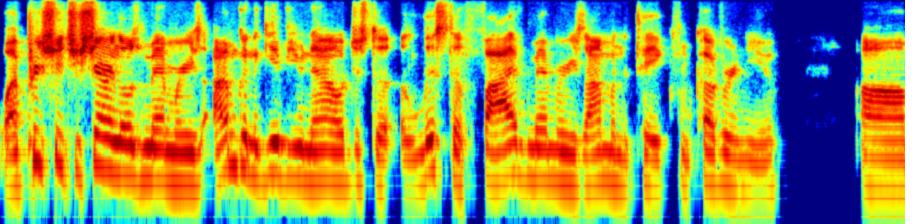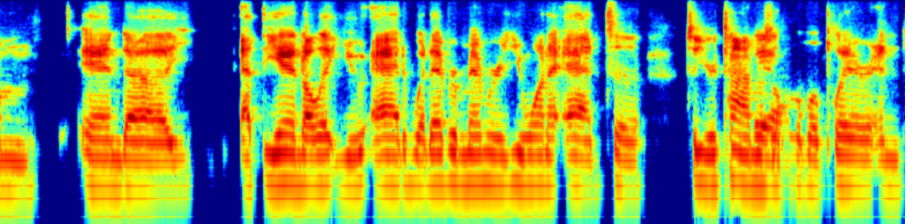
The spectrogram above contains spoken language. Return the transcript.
Well, I appreciate you sharing those memories. I'm going to give you now just a, a list of five memories I'm going to take from covering you. Um, and uh, at the end, I'll let you add whatever memory you want to add to to your time as a Yeah. Lobo player. And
